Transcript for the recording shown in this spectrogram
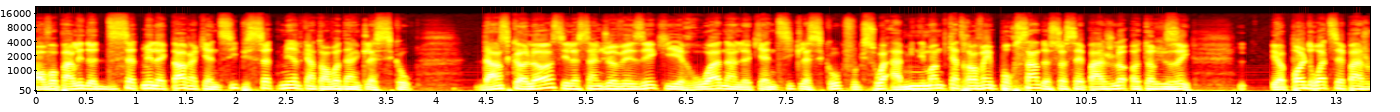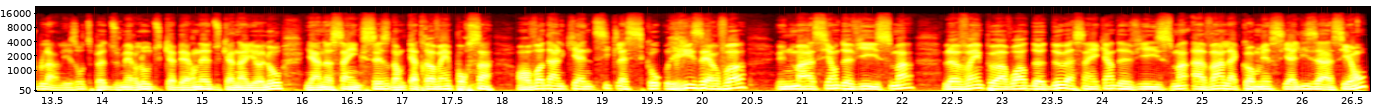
on va parler de 17 000 hectares à Chianti, puis 7 000 quand on va dans le Classico. Dans ce cas-là, c'est le Sangiovese qui est roi dans le Chianti Classico, qu'il faut qu'il soit à minimum 80% de ce cépage-là autorisé. Il n'y a pas le droit de cépage blanc. Les autres, ça peut être du Merlot, du Cabernet, du Canaiolo. Il y en a 5-6, donc 80% On va dans le Chianti Classico Riserva, une mention de vieillissement. Le vin peut avoir de 2 à 5 ans de vieillissement avant la commercialisation.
